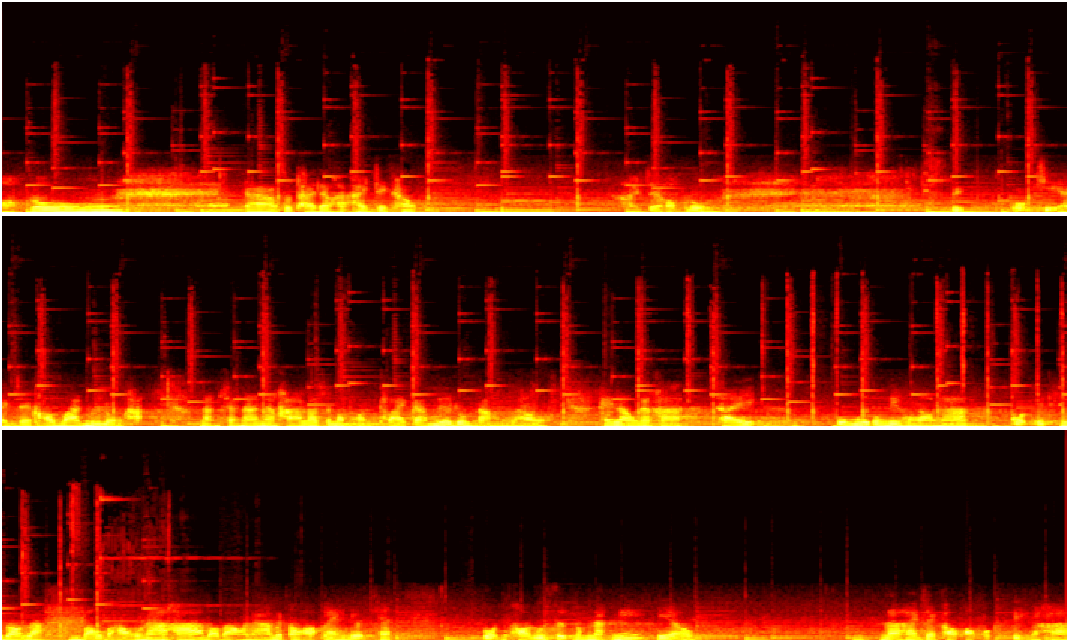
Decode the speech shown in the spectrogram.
ออกลงเก้าสุดท้ายแล้วค่ะ หายใจเข้า หายใจออกลงสิบโอเคหายใจเข้าวาดมือลงค่ะ หลังจากนั้นนะคะ เราจะมาผ่อนคลายกล้ามเนื้อดวงตาของเรา ให้เรานะคะ ใช้อุ้งมือตรงนี้ของเรานะ กดไปที่เบ้าหลังเบาๆนะคะเบาๆนะ ไม่ต้องออกแรงเยอะแค่กดพอรู้สึกน้ำหนักนิดเดียว แล้วหายใจเข้าออกปกตินะคะ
